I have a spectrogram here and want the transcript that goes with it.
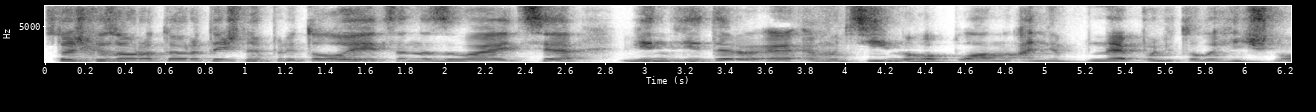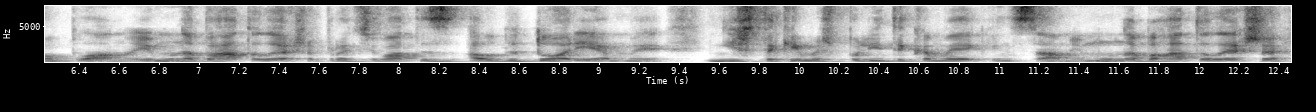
з точки зору теоретичної політології, це називається він лідер е, емоційного плану, а не- політологічного плану. Йому набагато легше працювати з аудиторіями, ніж з такими ж політиками, як він сам. Йому набагато легше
